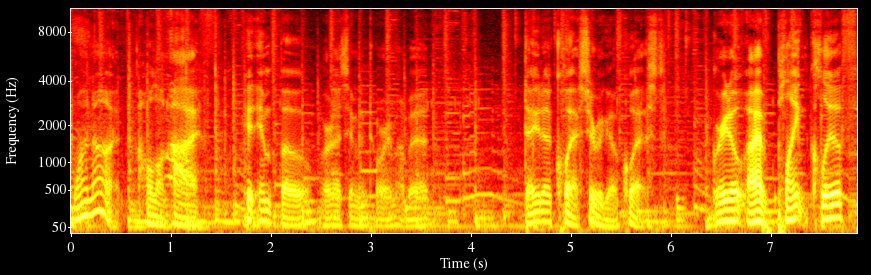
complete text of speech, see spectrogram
Why not? Hold on, I. Hit info, or that's inventory, my bad. Data, quest, here we go, quest. Great Oak, I have Plank Cliff,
